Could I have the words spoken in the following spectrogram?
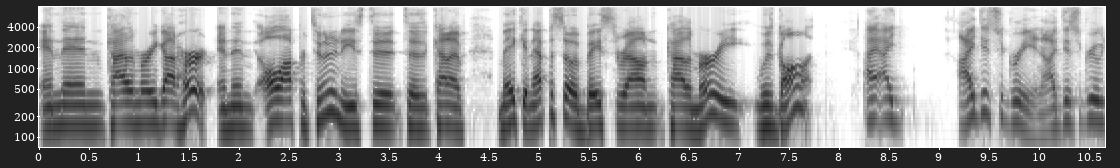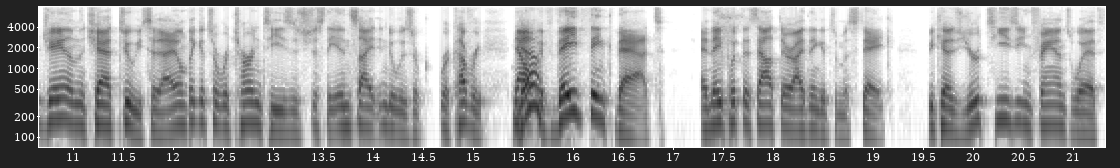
and then Kyler Murray got hurt, and then all opportunities to to kind of make an episode based around Kyler Murray was gone. I I, I disagree, and I disagree with Jay in the chat too. He said I don't think it's a return tease; it's just the insight into his recovery. Now, yeah. if they think that and they put this out there, I think it's a mistake because you're teasing fans with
